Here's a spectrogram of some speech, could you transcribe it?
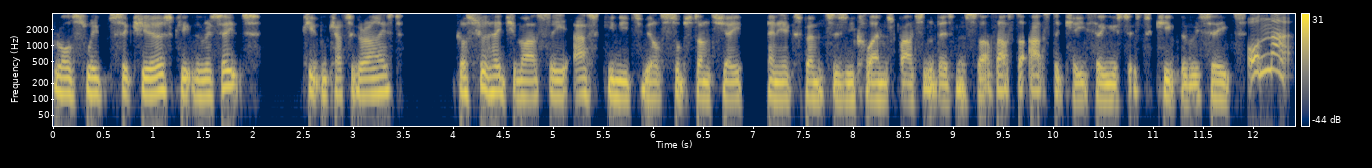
broad sweep, six years, keep the receipts, keep them categorized. Because should HMRC ask, you need to be able to substantiate any expenses you claim as part of the business. So that's, that's, the, that's the key thing is to, is to keep the receipts. On that,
